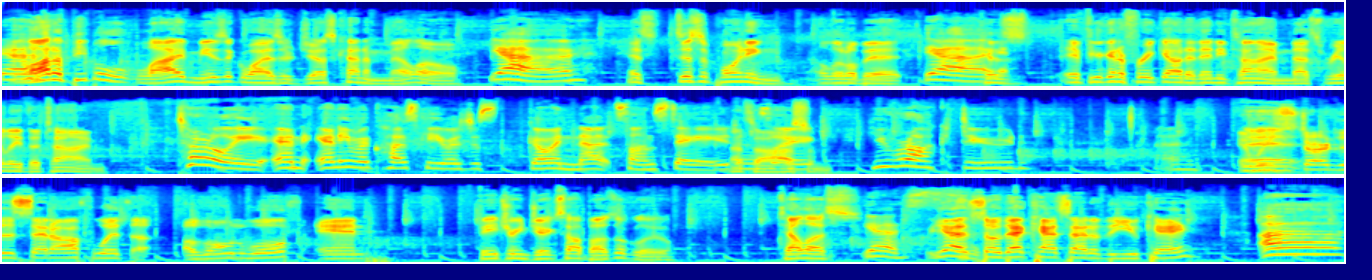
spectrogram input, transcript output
Yeah. a lot of people live music wise are just kind of mellow. Yeah. It's disappointing a little bit Yeah. because if you're gonna freak out at any time, that's really the time. Totally. And Andy McCluskey was just going nuts on stage. That's I was awesome. Like, you rock, dude. Uh, and we Uh, started the set off with uh, a lone wolf, and Featuring Jigsaw Puzzle Glue. Tell us. yes. yeah, so that cat's out of the UK. Uh,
